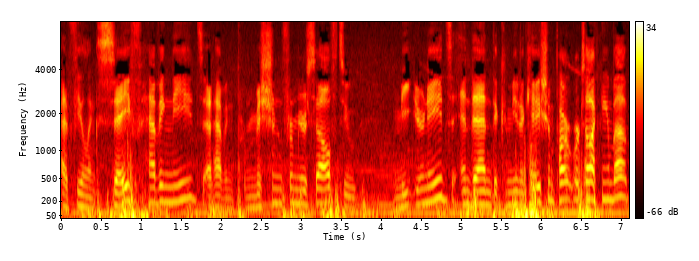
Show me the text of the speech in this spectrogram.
at feeling safe having needs, at having permission from yourself to meet your needs. And then the communication part we're talking about,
